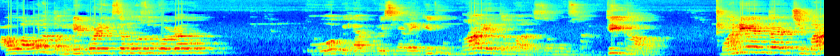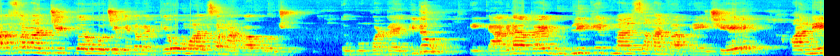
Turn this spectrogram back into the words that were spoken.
આવો આવો, તમને પણ એક સમોસો ખવડાવું. તો પેલા પોલીસવાળાએ કીધું, મારે તમારા સમોસા નથી ખાવા મને અંદર માલ સામાન ચેક કરવો છે કે તમે કેવો માલ સામાન વાપરો છો? તો પોપટભાઈ કીધું કે કાગડાભાઈ ડુપ્લિકેટ માલ સામાન વાપરે છે અને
